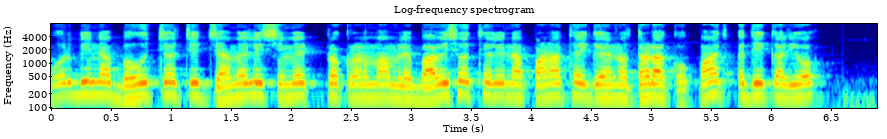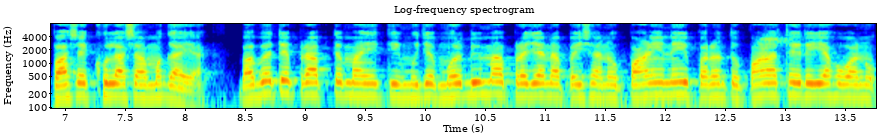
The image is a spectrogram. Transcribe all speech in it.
મોરબીના બહુચર્ચિત જામેલી સિમેન્ટ પ્રકરણ મામલે બાવીસો થેલીના પાણા થઈ ગયાનો ધડાકો પાંચ અધિકારીઓ પાસે ખુલાસા મગાયા. બાબતે પ્રાપ્ત માહિતી મુજબ મોરબીમાં પ્રજાના પૈસાનું પાણી નહીં, પરંતુ પાણા થઈ રહ્યા હોવાનું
